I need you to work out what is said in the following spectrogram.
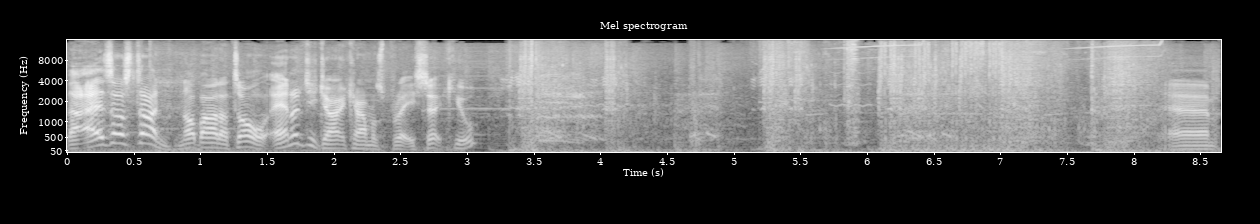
That is a stun! Not bad at all. Energy giant jackhammer's pretty sick, yo. Um,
